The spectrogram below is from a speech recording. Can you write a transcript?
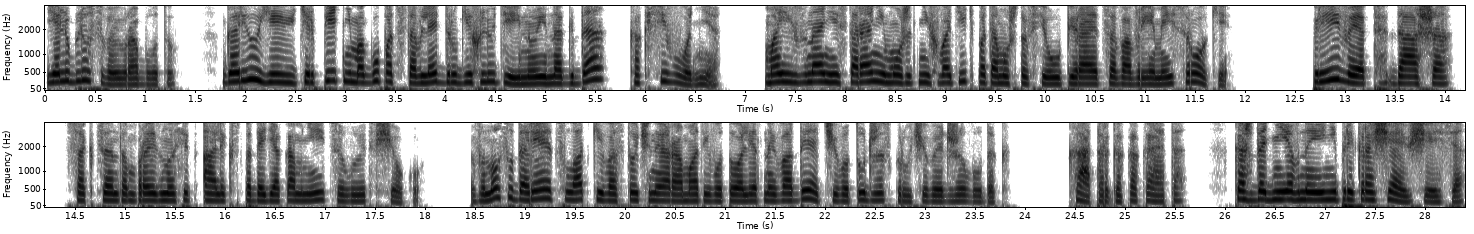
Я люблю свою работу. Горю ею и терпеть не могу подставлять других людей, но иногда, как сегодня, моих знаний и стараний может не хватить, потому что все упирается во время и сроки. «Привет, Даша!» — с акцентом произносит Алекс, подойдя ко мне и целует в щеку. В нос ударяет сладкий восточный аромат его туалетной воды, от чего тут же скручивает желудок. Каторга какая-то. Каждодневная и непрекращающаяся.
